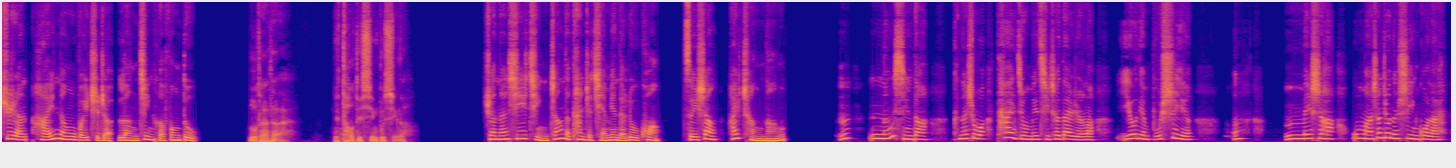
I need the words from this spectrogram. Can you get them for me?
居然还能维持着冷静和风度。陆太太，你到底行不行啊？阮南希紧张的看着前面的路况，嘴上还逞能：“嗯，能行的。”可能是我太久没骑车带人了，有点不适应。嗯，没事哈，我马上就能适应过来。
